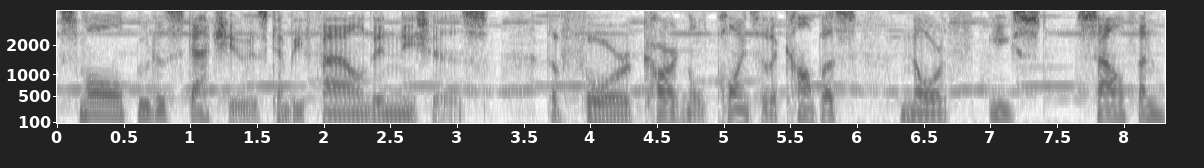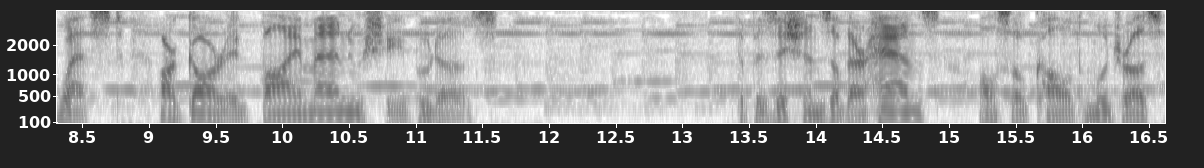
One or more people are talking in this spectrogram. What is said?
small Buddha statues can be found in niches. The four cardinal points of the compass, north, east, south, and west, are guarded by Manushi Buddhas. The positions of their hands, also called mudras,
